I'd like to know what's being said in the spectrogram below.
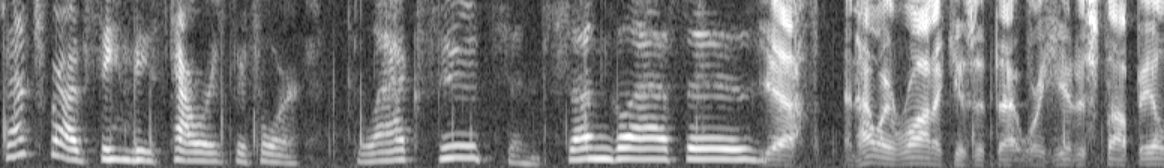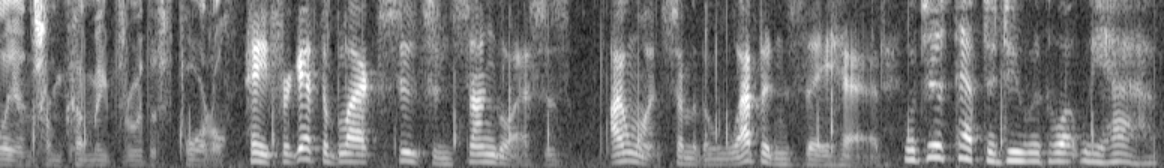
that's where I've seen these towers before. Black suits and sunglasses. Yeah, and how ironic is it that we're here to stop aliens from coming through this portal? Hey, forget the black suits and sunglasses. I want some of the weapons they had. We'll just have to do with what we have.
